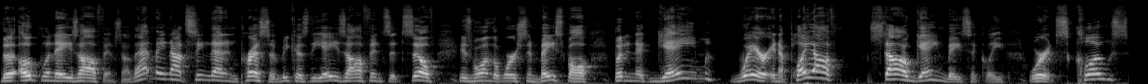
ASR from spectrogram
the Oakland A's offense. Now, that may not seem that impressive because the A's offense itself is one of the worst in baseball, but in a game where, in a playoff style game basically, where it's close,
